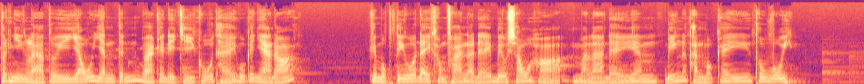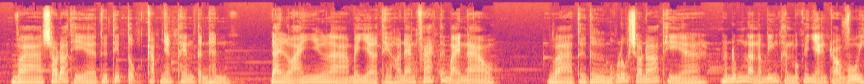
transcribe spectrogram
Tất nhiên là tôi giấu danh tính và cái địa chỉ cụ thể của cái nhà đó. Cái mục tiêu ở đây không phải là để bêu xấu họ, mà là để um, biến nó thành một cái thú vui. Và sau đó thì ờ, tôi tiếp tục cập nhật thêm tình hình. Đại loại như là bây giờ thì họ đang phát tới bài nào và từ từ một lúc sau đó thì à, nó đúng là nó biến thành một cái dạng trò vui.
